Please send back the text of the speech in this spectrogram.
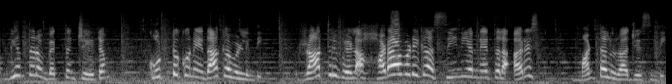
అభ్యంతరం వ్యక్తం చేయటం కొట్టుకునేదాకా వెళ్ళింది. రాత్రి వేళ సీనియర్ నేతల అరెస్ట్ మంటలు రాజేసింది.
